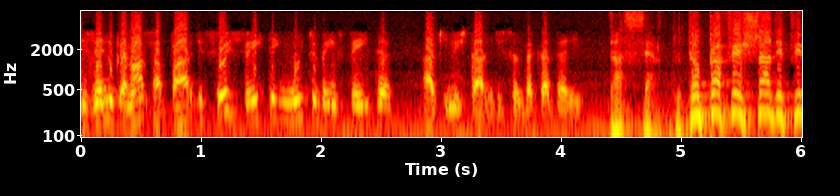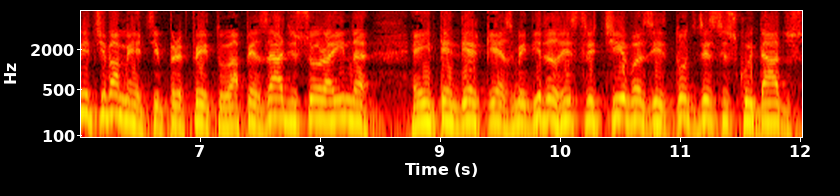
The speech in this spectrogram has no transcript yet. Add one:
dizendo que a nossa parte foi feita e muito bem feita aqui no estado de Santa Catarina. Tá certo. Então, para fechar definitivamente, prefeito, apesar de o senhor ainda é, entender que as medidas restritivas e todos esses cuidados,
